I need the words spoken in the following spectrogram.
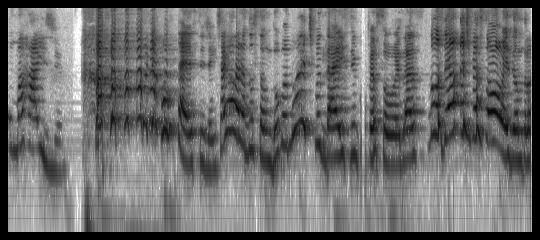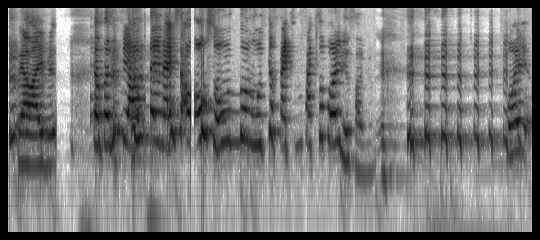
uma raiz. acontece, gente? A galera do Sanduba não é tipo 10, 5 pessoas, é 200 pessoas entrando na minha live tentando enfiar o Playmax ao, ao som da música sexy do saxofone, sabe? Foi,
